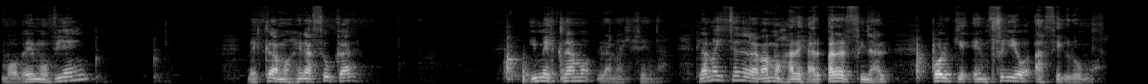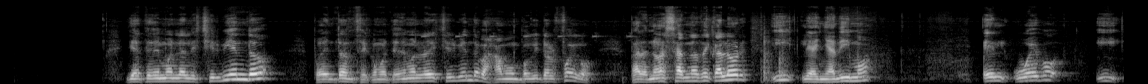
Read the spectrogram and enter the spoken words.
movemos bien. Mezclamos el azúcar y mezclamos la maicena. La maicena la vamos a dejar para el final porque en frío hace grumos. Ya tenemos la leche hirviendo, pues entonces como tenemos la leche hirviendo bajamos un poquito el fuego para no asarnos de calor y le añadimos el huevo y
